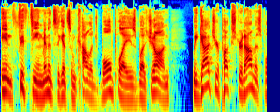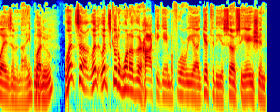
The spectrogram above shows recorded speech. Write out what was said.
in 15 minutes to get some college bowl plays. But, Sean, we got your Puck Stradamus plays in tonight. But let's uh, let, us go to one other hockey game before we uh, get to the association.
